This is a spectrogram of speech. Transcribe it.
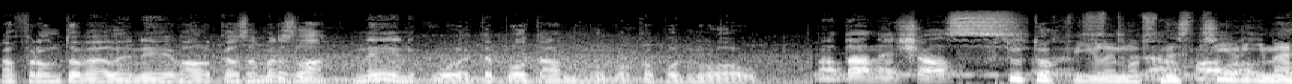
Na frontové linii válka zamrzla nejen kvůli teplotám hluboko pod nulou. V tuto chvíli moc nestřílíme,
